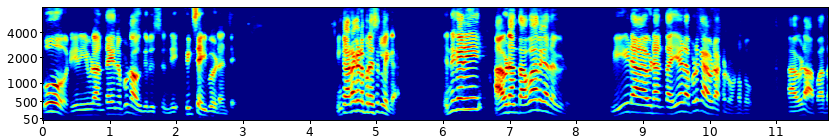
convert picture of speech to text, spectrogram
ఓ నేను ఈవిడ అంత అయినప్పుడు నాకు తెలుస్తుంది. ఫిక్స్ అయిపోయాడు అంతే. ఇంకా అడగడ ప్రశ్నలేక ఎందుకని? ఆవిడంత అవ్వాలి కదా వీడు. వీడు ఆవిడంత అయ్యేటప్పటికి ఆవిడ అక్కడ ఉండదు. ఆవిడ ఆపద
